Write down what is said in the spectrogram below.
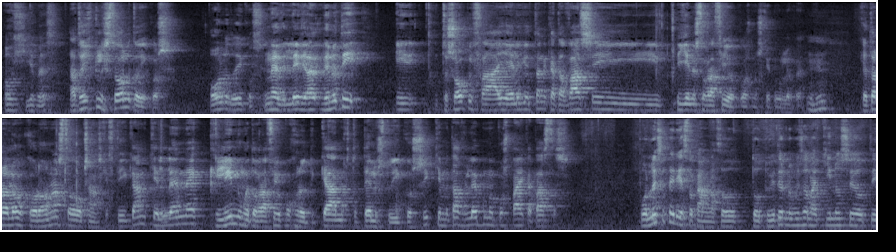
Όχι, για πες. Θα το έχει κλειστό όλο το 20. Όλο το 20. Ναι, δηλαδή δεν είναι ότι η- το Shopify έλεγε ότι ήταν κατά βάση πήγαινε στο γραφείο ο κόσμος και δούλευε. Μμμ. Και τώρα λόγω κορώνας το ξανασκεφτήκαν και λένε κλείνουμε το γραφείο υποχρεωτικά μέχρι το τέλος του 20 και μετά βλέπουμε πώς πάει η κατάσταση. Πολλές εταιρείες το κάνουν αυτό. Το Twitter νομίζω ανακοίνωσε ότι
